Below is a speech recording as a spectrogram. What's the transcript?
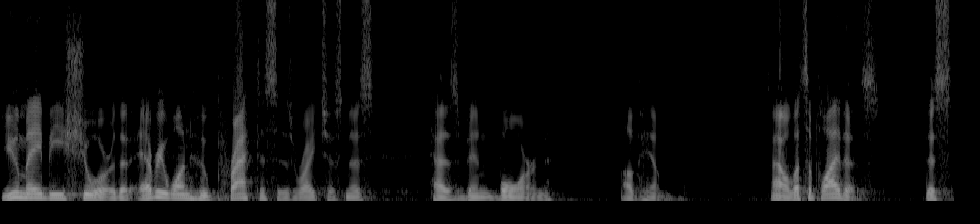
you may be sure that everyone who practices righteousness has been born of him. Now, let's apply this, this,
